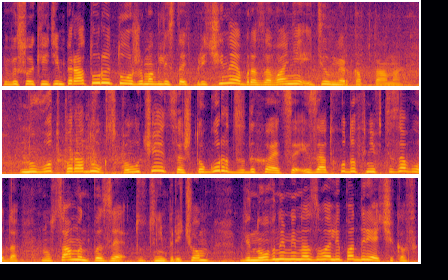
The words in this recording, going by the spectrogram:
и высокие температуры тоже могли стать причиной образования этилмеркаптана. Ну вот парадокс. Получается, что город задыхается из-за отходов нефтезавода. Но сам НПЗ тут ни при чем. Виновными назвали подрядчиков.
